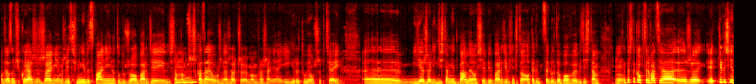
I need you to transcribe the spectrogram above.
od razu mi się kojarzy, że nie wiem, że jesteśmy niewyspani, no to dużo bardziej gdzieś tam nam Mhm. przeszkadzają różne rzeczy, mam wrażenie, i irytują szybciej. E, jeżeli gdzieś tam nie dbamy o siebie bardziej, właśnie czy to o ten cykl dobowy, gdzieś tam, mm, też taka obserwacja, e, że jak kiedyś nie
